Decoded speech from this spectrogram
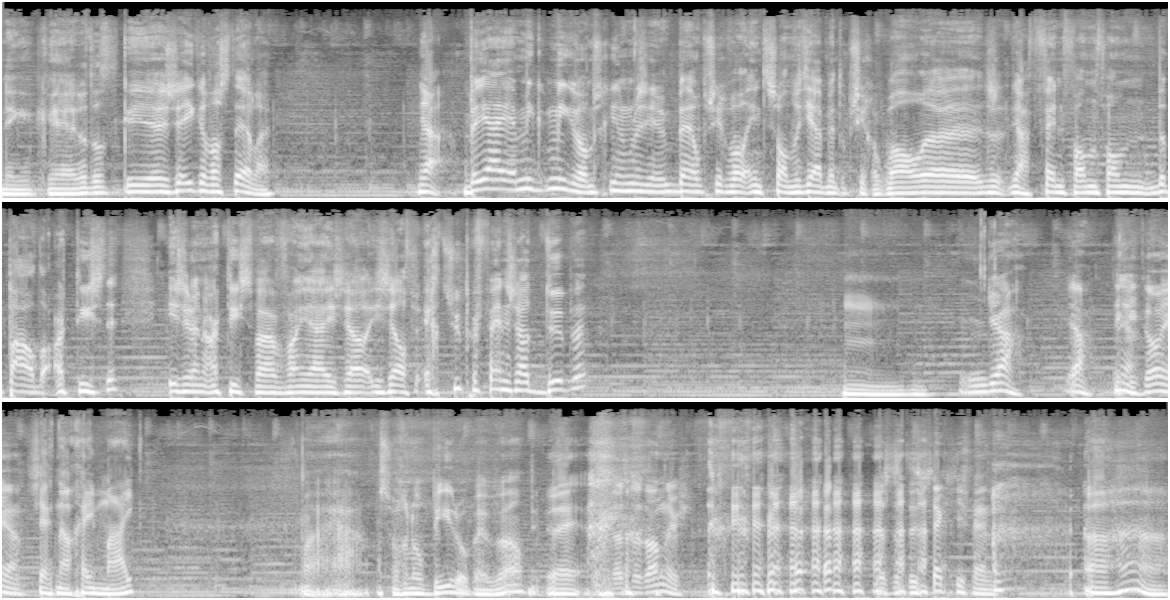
denk ik. Dat, dat kun je zeker wel stellen. Ja. Ben jij, eh, Miguel, misschien misschien ben je op zich wel interessant... want jij bent op zich ook wel eh, ja, fan van, van bepaalde artiesten. Is er een artiest waarvan jij zelf, jezelf echt superfan zou dubben? Ja, ja denk Ja. ik wel, ja. Zeg nou geen Mike. Nou ja, als we genoeg bier op hebben wel. Dat is wat anders. dat is de sexy fan. Aha.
